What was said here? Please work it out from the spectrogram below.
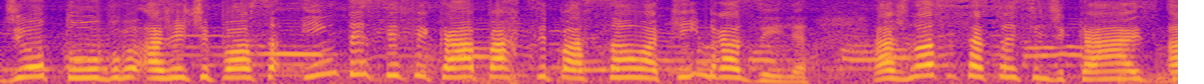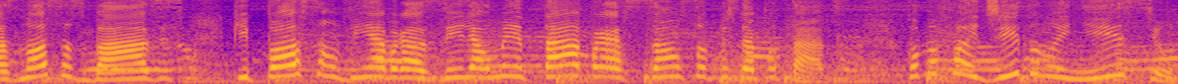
de outubro a gente possa intensificar a participação aqui em Brasília. As nossas sessões sindicais, as nossas bases, que possam vir a Brasília aumentar a pressão sobre os deputados. Como foi dito no início,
